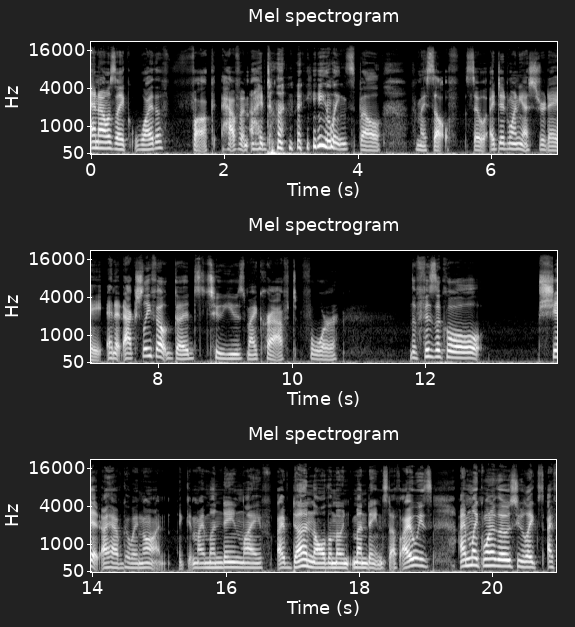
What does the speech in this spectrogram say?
And I was like, why the fuck haven't I done a healing spell myself? So I did one yesterday and it actually felt good to use my craft for the physical shit I have going on. Like in my mundane life, I've done all the mundane stuff. I always, I'm like one of those who likes, I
